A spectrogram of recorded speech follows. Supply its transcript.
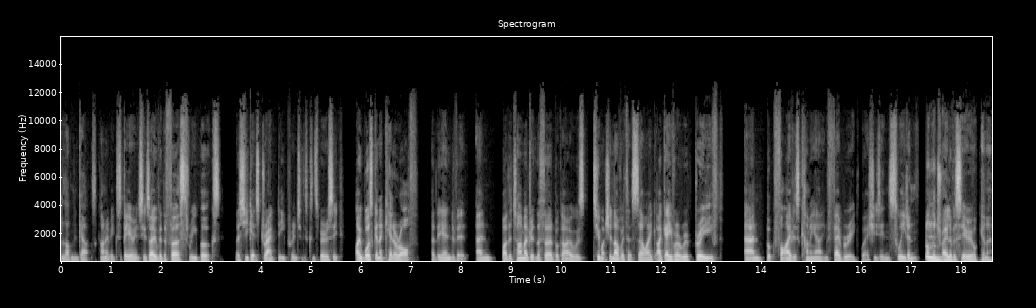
blood and guts kind of experiences over the first three books as she gets dragged deeper into this conspiracy. I was going to kill her off at the end of it. And by the time I'd written the third book, I was too much in love with her. So I, I gave her a reprieve. And book five is coming out in February, where she's in Sweden on the hmm. trail of a serial killer.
